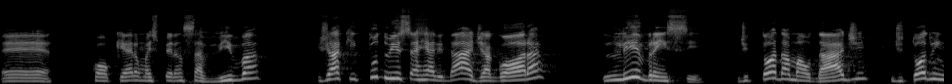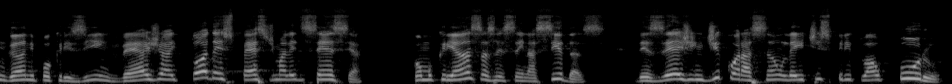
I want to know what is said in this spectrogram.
é, qualquer, é uma esperança viva, já que tudo isso é realidade, agora livrem-se de toda a maldade, de todo engano, hipocrisia, inveja e toda espécie de maledicência. Como crianças recém-nascidas, desejem de coração leite espiritual puro,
